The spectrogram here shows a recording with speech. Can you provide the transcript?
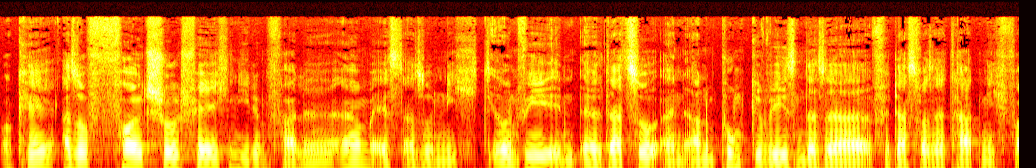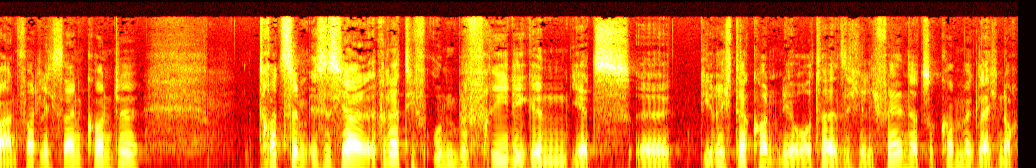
Okay, also voll schuldfähig in jedem Falle. Ähm, er ist also nicht irgendwie in, äh, dazu an, an einem Punkt gewesen, dass er für das, was er tat, nicht verantwortlich sein konnte. Trotzdem ist es ja relativ unbefriedigend. Jetzt, äh, die Richter konnten ihr Urteil sicherlich fällen, dazu kommen wir gleich noch.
